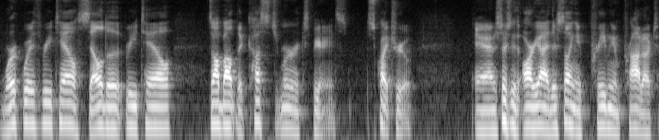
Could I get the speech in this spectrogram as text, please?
work with retail, sell to retail. It's all about the customer experience. It's quite true. And especially with REI, they're selling a premium product.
